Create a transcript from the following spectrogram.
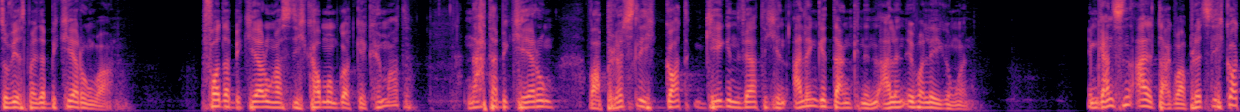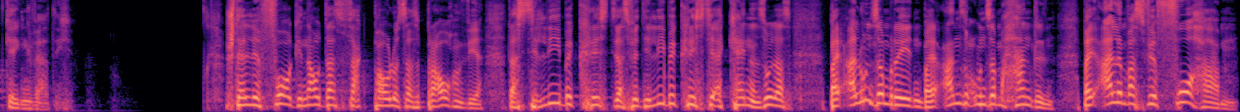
So wie es bei der Bekehrung war. Vor der Bekehrung hast du dich kaum um Gott gekümmert. Nach der Bekehrung war plötzlich Gott gegenwärtig in allen Gedanken, in allen Überlegungen. Im ganzen Alltag war plötzlich Gott gegenwärtig. Stell dir vor, genau das sagt Paulus, das brauchen wir, dass die Liebe Christi, dass wir die Liebe Christi erkennen, so dass bei all unserem Reden, bei unserem Handeln, bei allem, was wir vorhaben,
